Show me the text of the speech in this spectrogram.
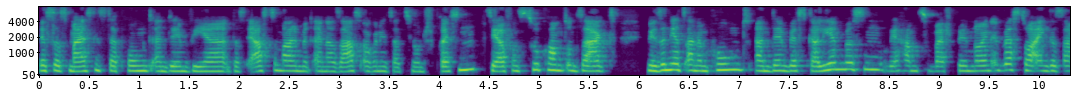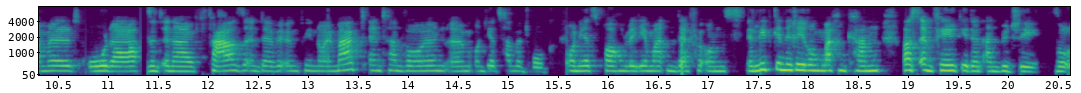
ist das meistens der Punkt, an dem wir das erste Mal mit einer SaaS-Organisation sprechen, sie auf uns zukommt und sagt, wir sind jetzt an einem Punkt, an dem wir skalieren müssen. Wir haben zum Beispiel einen neuen Investor eingesammelt oder sind in einer Phase, in der wir irgendwie einen neuen Markt entern wollen ähm, und jetzt haben wir Druck. Und jetzt brauchen wir jemanden, der für uns eine Lead-Generierung machen kann. Was empfehlt ihr denn an Budget? So,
